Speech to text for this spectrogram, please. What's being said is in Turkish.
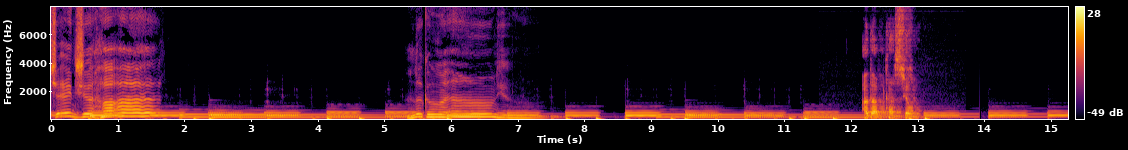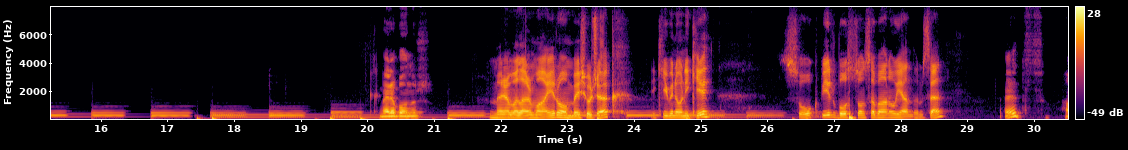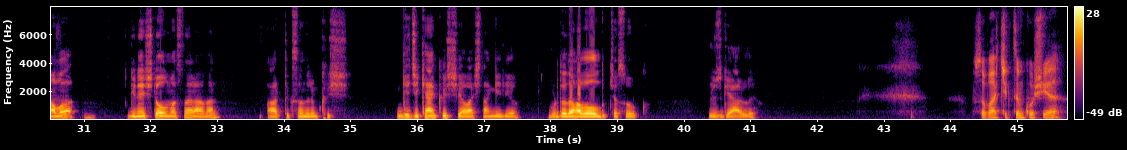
change your heart. Look around you. Adaptasyon Merhaba Onur. Merhabalar Mahir. 15 Ocak 2012. Soğuk bir Boston sabahına uyandım sen. Evet. Hava güneşli olmasına rağmen artık sanırım kış. Geciken kış yavaştan geliyor. Burada da hava oldukça soğuk. Rüzgarlı. Bu sabah çıktım koşuya.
